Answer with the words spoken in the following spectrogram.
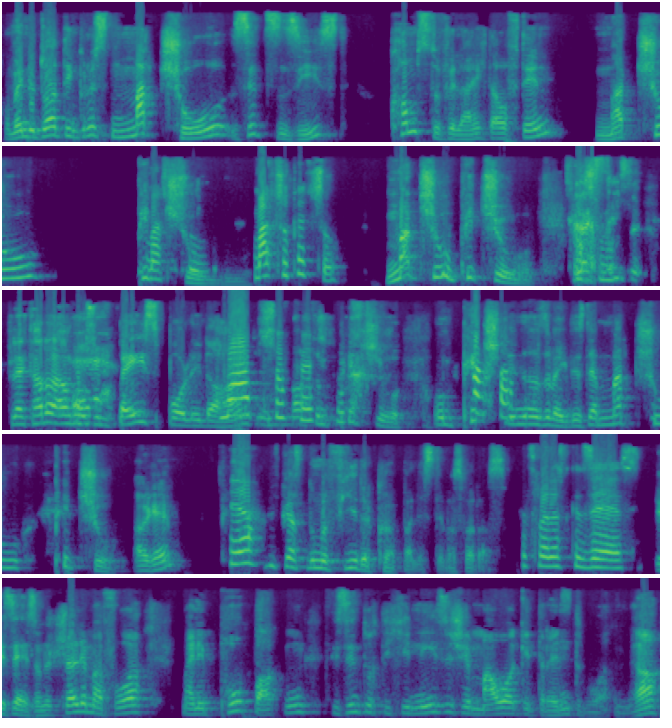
Und wenn du dort den größten Macho sitzen siehst, kommst du vielleicht auf den Machu Picchu. Machu Picchu. Machu Picchu. Vielleicht, vielleicht, hat er auch noch so ein Baseball in der Hand Machu und macht ein Picchu und pitcht den dann so weg. Das ist der Machu Picchu. Okay? Ja. Briefkasten Nummer vier der Körperliste. Was war das? Das war das Gesäß. Gesäß. Und jetzt stell dir mal vor, meine Pobacken, die sind durch die chinesische Mauer getrennt worden. Ja,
